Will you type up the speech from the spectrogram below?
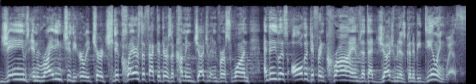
James, in writing to the early church, he declares the fact that there's a coming judgment in verse one, and then he lists all the different crimes that that judgment is going to be dealing with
